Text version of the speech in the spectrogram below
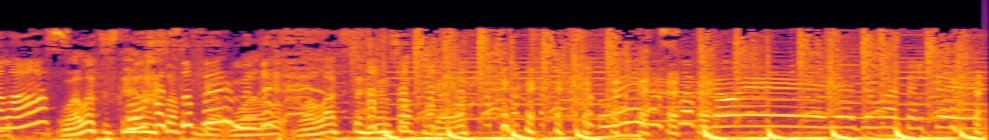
خلاص؟ والله تستاهل واحد. صفر من غير والله تستاهل صفقة. وين الصفقة؟ وين يا جماعة الخير؟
